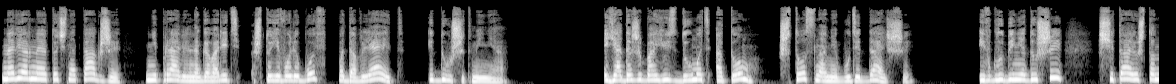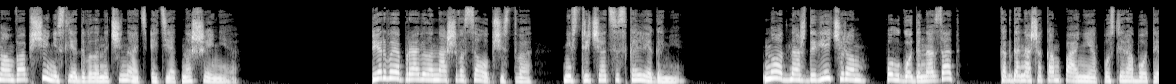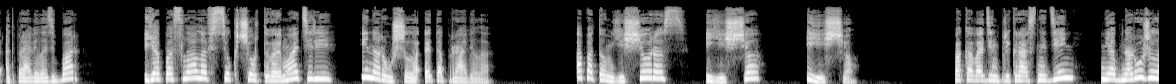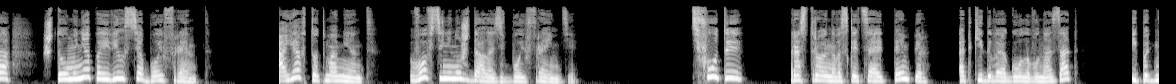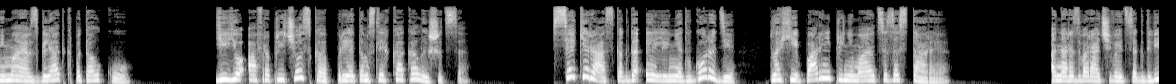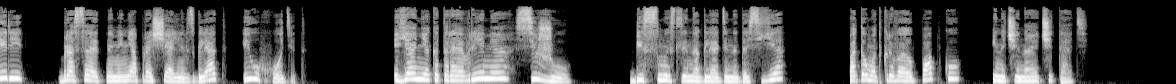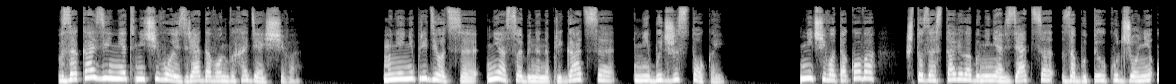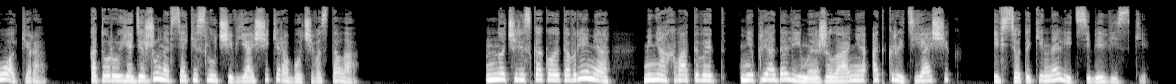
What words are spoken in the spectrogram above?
Наверное, точно так же неправильно говорить, что его любовь подавляет и душит меня. Я даже боюсь думать о том, что с нами будет дальше. И в глубине души считаю, что нам вообще не следовало начинать эти отношения. Первое правило нашего сообщества — не встречаться с коллегами. Но однажды вечером, полгода назад, когда наша компания после работы отправилась в бар, я послала все к чертовой матери и нарушила это правило. А потом еще раз, и еще, и еще пока в один прекрасный день не обнаружила, что у меня появился бойфренд. А я в тот момент вовсе не нуждалась в бойфренде. «Тьфу ты!» — расстроенно восклицает Темпер, откидывая голову назад и поднимая взгляд к потолку. Ее афроприческа при этом слегка колышется. Всякий раз, когда Элли нет в городе, плохие парни принимаются за старое. Она разворачивается к двери, бросает на меня прощальный взгляд и уходит. Я некоторое время сижу, бессмысленно глядя на досье, потом открываю папку и начинаю читать. В заказе нет ничего из ряда вон выходящего. Мне не придется ни особенно напрягаться, ни быть жестокой. Ничего такого, что заставило бы меня взяться за бутылку Джонни Уокера, которую я держу на всякий случай в ящике рабочего стола. Но через какое-то время меня охватывает непреодолимое желание открыть ящик и все-таки налить себе виски.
